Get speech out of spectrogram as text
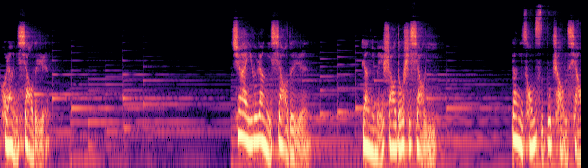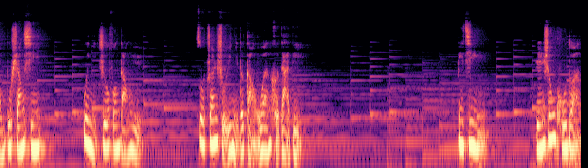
会让你笑的人。去爱一个让你笑的人，让你眉梢都是笑意，让你从此不逞强不伤心，为你遮风挡雨，做专属于你的港湾和大地。毕竟。人生苦短，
